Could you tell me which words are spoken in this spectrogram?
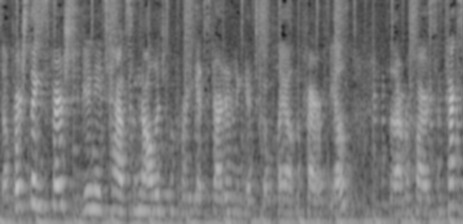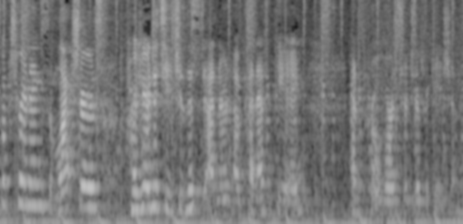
So first things first, you do need to have some knowledge before you get started and get to go play out in the fire field. So that requires some textbook training, some lectures. We're here to teach you the standard of NFPA and Pro Board certifications.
